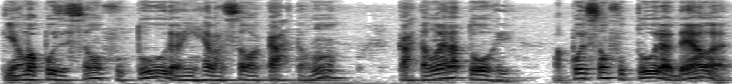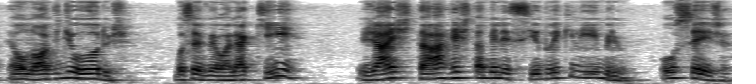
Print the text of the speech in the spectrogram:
que é uma posição futura em relação à carta 1, carta 1 era a torre. A posição futura dela é o 9 de ouros. Você vê, olha aqui, já está restabelecido o equilíbrio. Ou seja,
